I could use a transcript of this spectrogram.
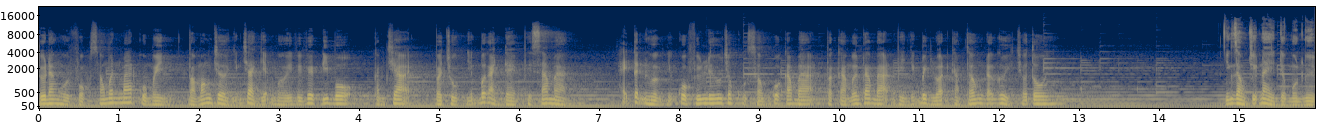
Tôi đang hồi phục sau mất mát của mình và mong chờ những trải nghiệm mới với việc đi bộ, cắm trại và chụp những bức ảnh đẹp về sa mạc. Hãy tận hưởng những cuộc phiêu lưu trong cuộc sống của các bạn và cảm ơn các bạn vì những bình luận cảm thông đã gửi cho tôi. Những dòng chữ này được một người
